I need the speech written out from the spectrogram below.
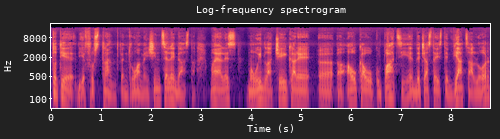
tot e, e frustrant pentru oameni și înțeleg asta. Mai ales mă uit la cei care uh, au ca ocupație, deci asta este viața lor,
